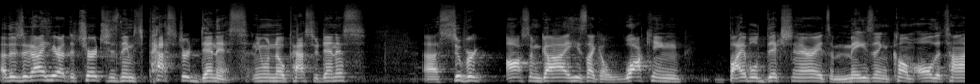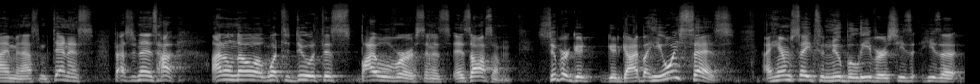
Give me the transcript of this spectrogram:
Uh, there's a guy here at the church. His name's Pastor Dennis. Anyone know Pastor Dennis? Uh, super awesome guy. He's like a walking Bible dictionary. It's amazing. I call him all the time and ask him, Dennis, Pastor Dennis, how, I don't know what to do with this Bible verse, and it's, it's awesome. Super good, good guy, but he always says, I hear him say to new believers, he's, he's a,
